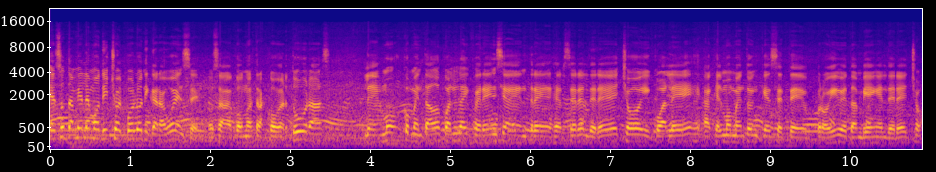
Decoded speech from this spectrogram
eso también le hemos dicho al pueblo nicaragüense, o sea, con nuestras coberturas, le hemos comentado cuál es la diferencia entre ejercer el derecho y cuál es aquel momento en que se te prohíbe también el derecho.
